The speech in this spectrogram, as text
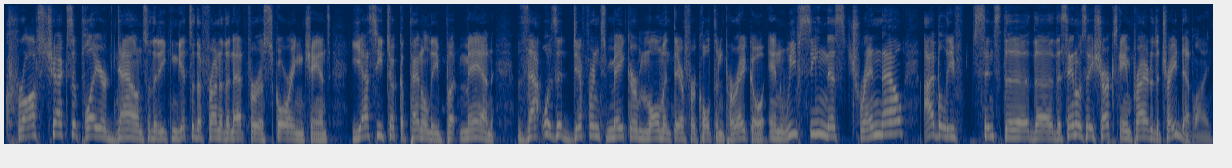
cross checks a player down so that he can get to the front of the net for a scoring chance. Yes, he took a penalty, but man, that was a difference maker moment there for Colton Parayko. And we've seen this trend now, I believe, since the, the, the San Jose Sharks game prior to the trade deadline.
